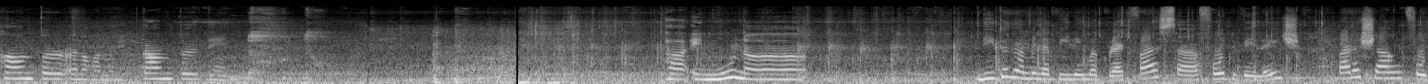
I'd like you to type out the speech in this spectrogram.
Counter, ano kami? Counter 10. Hain muna. Dito namin napiling mag-breakfast sa Food Village para siyang food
